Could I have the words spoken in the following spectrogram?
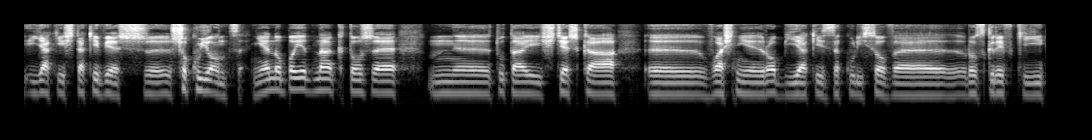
jakieś takie, wiesz, szokujące, nie? No bo jednak to, że mm, tutaj ścieżka właśnie robi jakieś zakulisowe rozgrywki,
